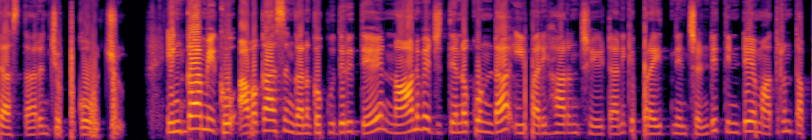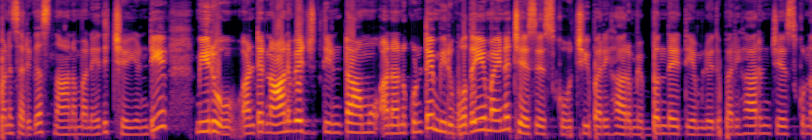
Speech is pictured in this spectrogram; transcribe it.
చేస్తారని చెప్పుకోవచ్చు. ఇంకా మీకు అవకాశం గనక కుదిరితే నాన్ వెజ్ తినకుండా ఈ పరిహారం చేయటానికి ప్రయత్నించండి. తింటే మాత్రం తప్పనిసరిగా స్నానం అనేది చేయండి. మీరు అంటే నాన్ వెజ్ తింటాము అని అనుకుంటే మీరు ఉదయమైనా చేసేసుకోవచ్చు. ఈ పరిహారం ఇబ్బంది అయితే ఏం లేదు. పరిహారం చేసుకున్న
